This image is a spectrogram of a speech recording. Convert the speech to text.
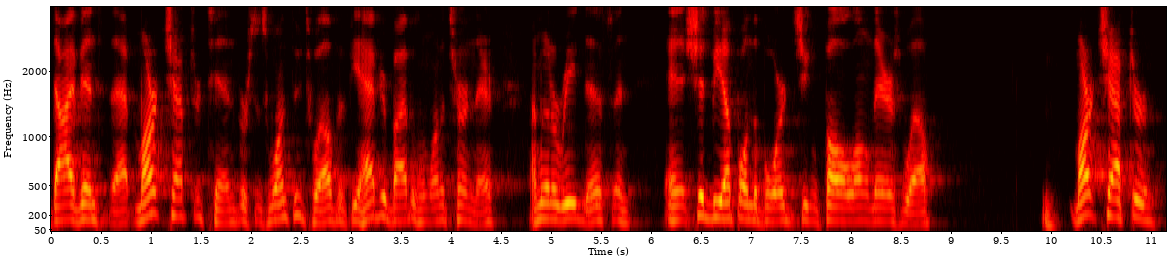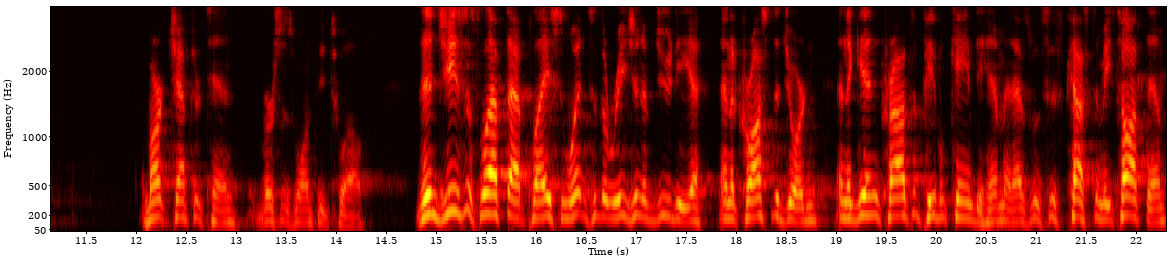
dive into that. Mark chapter 10, verses 1 through 12. If you have your Bibles and want to turn there, I'm going to read this, and, and it should be up on the board so you can follow along there as well. Mark chapter, Mark chapter 10, verses 1 through 12. Then Jesus left that place and went into the region of Judea and across the Jordan. And again, crowds of people came to him, and as was his custom, he taught them.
